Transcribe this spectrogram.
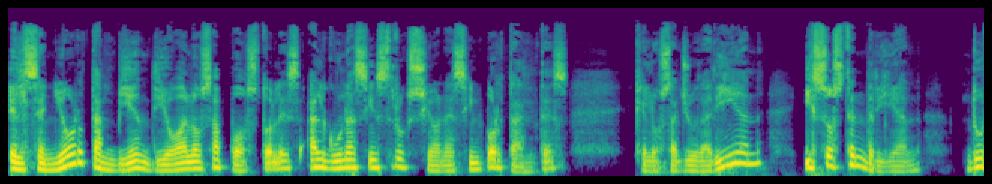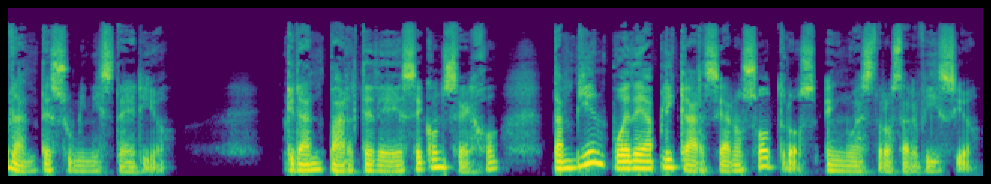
El Señor también dio a los apóstoles algunas instrucciones importantes que los ayudarían y sostendrían durante su ministerio. Gran parte de ese consejo también puede aplicarse a nosotros en nuestro servicio.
